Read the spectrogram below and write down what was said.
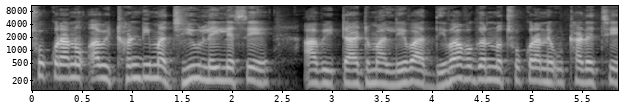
છોકરાનો આવી ઠંડીમાં જીવ લઈ લેશે. આવી ટાઢમાં લેવા દેવા વગરનો છોકરાને ઉઠાડે છે.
